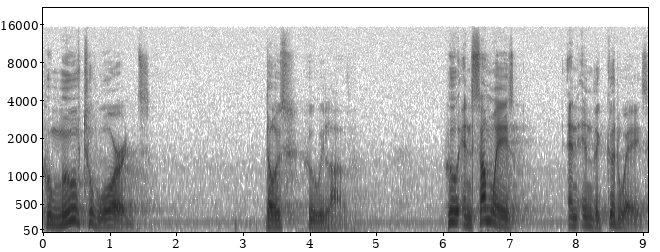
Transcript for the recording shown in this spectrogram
who move towards those who we love, who in some ways and in the good ways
